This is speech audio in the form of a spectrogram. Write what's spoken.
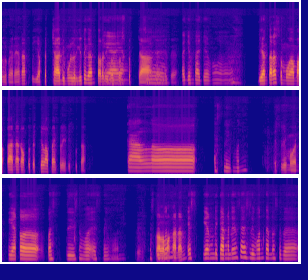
lumayan enak sih yang pecah di mulut gitu kan taruh di Iya, mulut terus pecah kayak gitu ya Tajam-tajam. di antara semua makanan waktu kecil apa yang paling disuka Kalau es limun, es limun ya kalau pas di Sumbawa es limun. Es kalau limun, makanan es yang dikangenin saya es limun karena sudah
